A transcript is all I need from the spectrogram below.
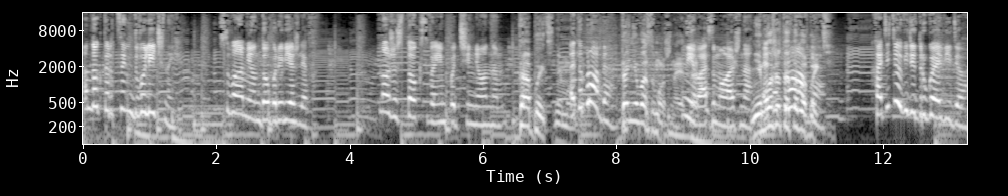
Доктор Цинь двуличный. С вами он добрый и вежлив, но жесток к своим подчиненным. Да быть не может. Это правда? Да невозможно это. Невозможно. Не Это может этого правда. быть. Хотите увидеть другое видео?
